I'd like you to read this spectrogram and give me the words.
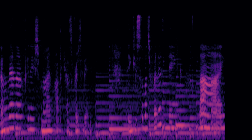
I'm gonna finish my podcast for today. Thank you so much for listening. Bye.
